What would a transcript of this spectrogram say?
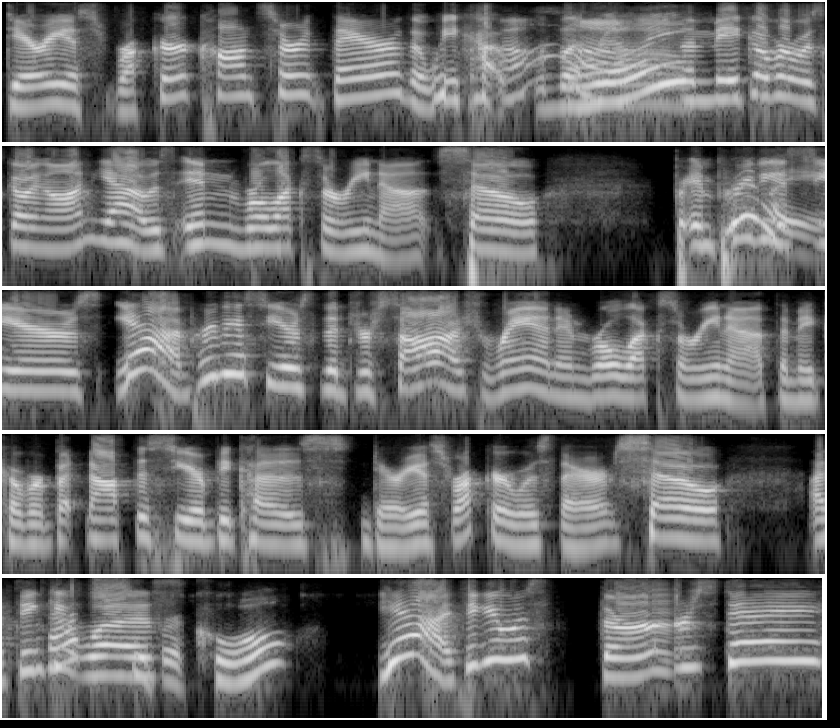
Darius Rucker concert there the week I, Oh. the, Really? the makeover was going on. Yeah, it was in Rolex Arena. So in previous Really? years, yeah, in previous years, the dressage ran in Rolex Arena at the makeover, but not this year because Darius Rucker was there. So I think That's it was, super cool. yeah, I think it was Thursday.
